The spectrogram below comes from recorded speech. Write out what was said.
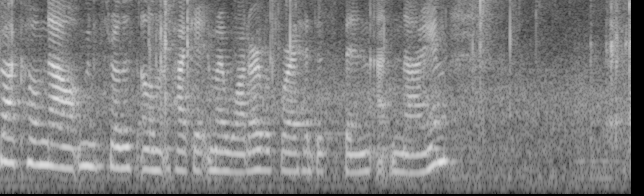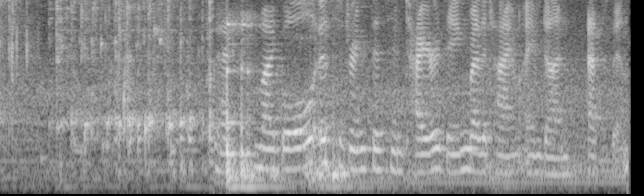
Back home now. I'm gonna throw this LMNT packet in my water before I head to spin at nine. Okay, my goal is to drink this entire thing by the time I'm done at spin.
